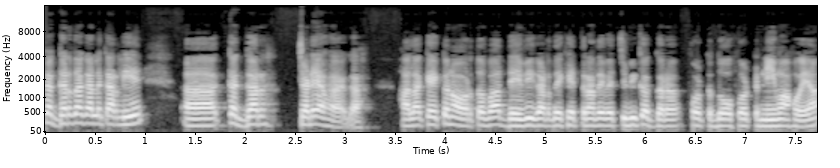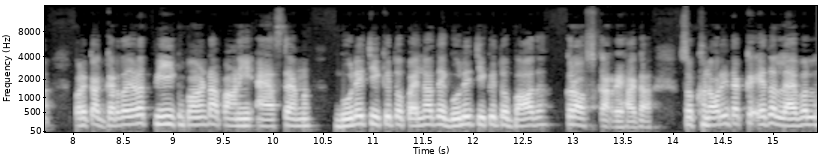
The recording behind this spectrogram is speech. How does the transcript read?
ਘੱਗਰ ਦਾ ਗੱਲ ਕਰ ਲਈਏ ਅਹ ਘੱਗਰ ਚੜਿਆ ਹੋਇਆ ਹੈਗਾ ਹਾਲਾਂਕਿ ਘਨੌਰ ਤੋਂ ਬਾਅਦ ਦੇਵੀਗੜ੍ਹ ਦੇ ਖੇਤਰਾਂ ਦੇ ਵਿੱਚ ਵੀ ਘੱਗਰ ਫੁੱਟ 2 ਫੁੱਟ ਨੀਵਾ ਹੋਇਆ ਪਰ ਘੱਗਰ ਦਾ ਜਿਹੜਾ ਪੀਕ ਪੁਆਇੰਟ ਆ ਪਾਣੀ ਇਸ ਟਾਈਮ ਗੂਲੇ ਚੀਕੀ ਤੋਂ ਪਹਿਲਾਂ ਤੇ ਗੂਲੇ ਚੀਕੀ ਤੋਂ ਬਾਅਦ ਕ੍ਰਾਸ ਕਰ ਰਿਹਾ ਹੈਗਾ। ਸੋ ਖਨੌਰੀ ਤੱਕ ਇਹਦਾ ਲੈਵਲ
